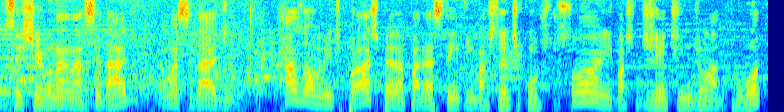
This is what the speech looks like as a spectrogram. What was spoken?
Vocês chegam na, na cidade, é uma cidade razoavelmente próspera, parece tem, tem bastante construções, bastante gente indo de um lado para o outro.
